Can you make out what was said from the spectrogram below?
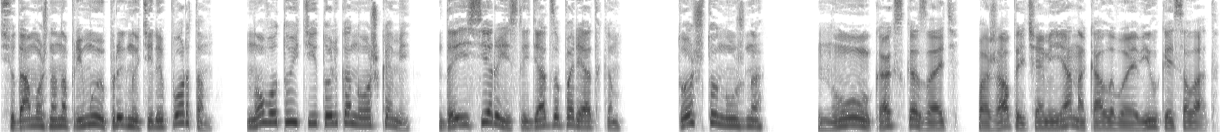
Сюда можно напрямую прыгнуть телепортом, но вот уйти только ножками. Да и серые следят за порядком. То, что нужно. «Ну, как сказать», – пожал плечами я, накалывая вилкой салат.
